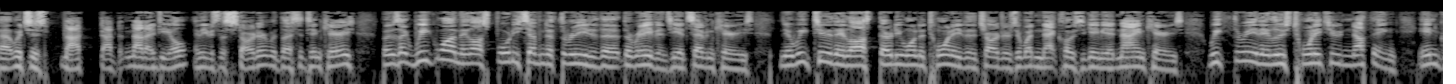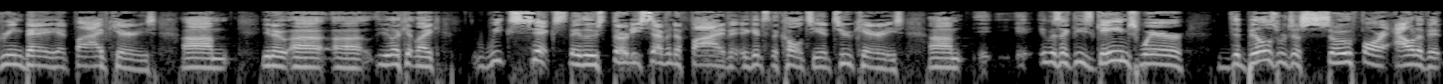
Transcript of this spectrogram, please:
Uh, which is not, not, not ideal. And he was the starter with less than 10 carries. But it was like week one, they lost 47 to three to the, the Ravens. He had seven carries. You know, week two, they lost 31 to 20 to the Chargers. It wasn't that close a game. He had nine carries. Week three, they lose 22 nothing in Green Bay. He had five carries. Um, you know, uh, uh, you look at like, week six, they lose 37 to five against the Colts. He had two carries. Um, it, it was like these games where the Bills were just so far out of it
